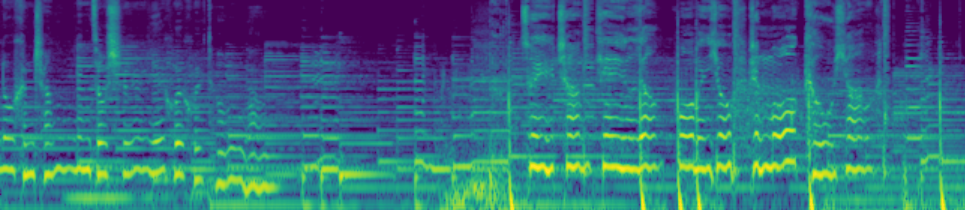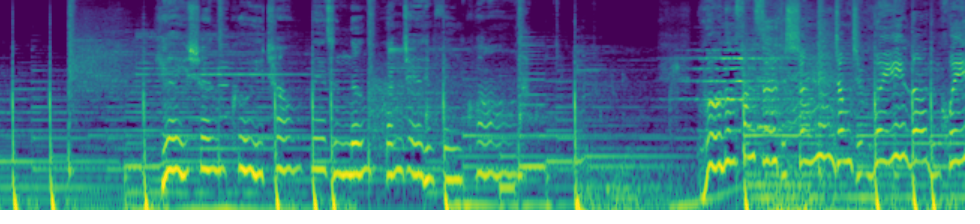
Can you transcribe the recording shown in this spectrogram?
路很长，临走时也会回头望。醉一场，天一亮，我们又人模狗样。夜已深，哭一场，每次能缓解点疯狂。我们放肆的生长，只为了能回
